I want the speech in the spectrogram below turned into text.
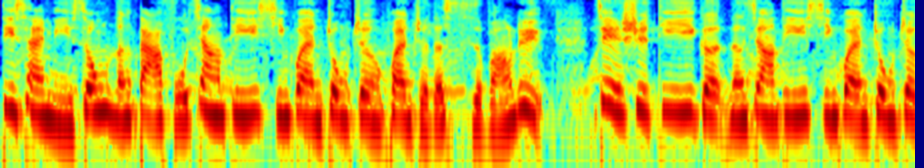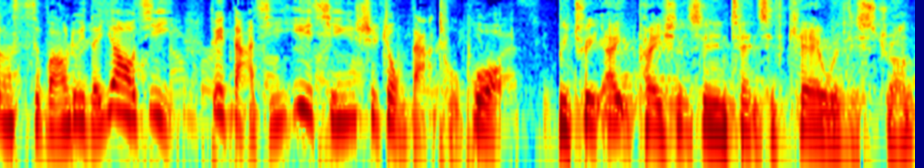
地塞米松能大幅降低新冠重症患者的死亡率，这也是第一个能降低新冠重症死亡率的药剂，对打击疫情是重大突破。We treat eight patients in intensive care with this drug.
